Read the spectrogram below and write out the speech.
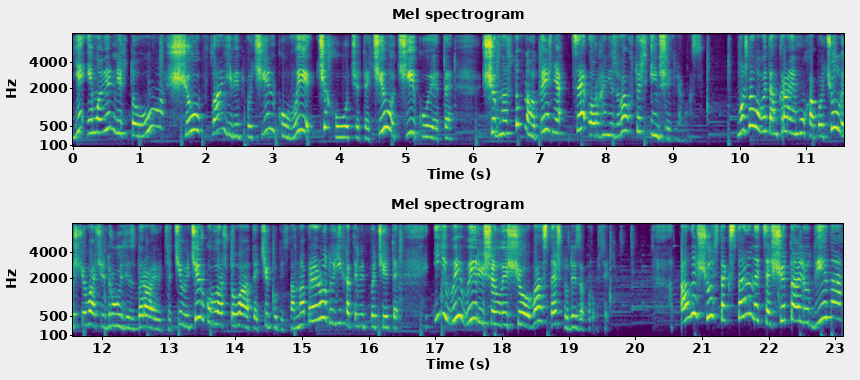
Є імовірність того, що в плані відпочинку ви чи хочете, чи очікуєте, щоб наступного тижня це організував хтось інший для вас. Можливо, ви там краєм уха почули, що ваші друзі збираються чи вечірку влаштувати, чи кудись там на природу їхати відпочити, і ви вирішили, що вас теж туди запросять. Але щось так станеться, що та людина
